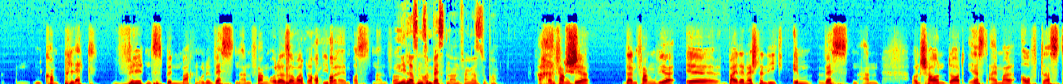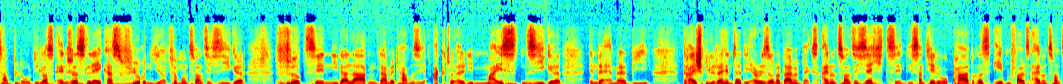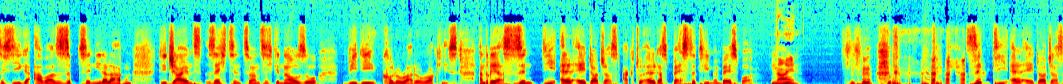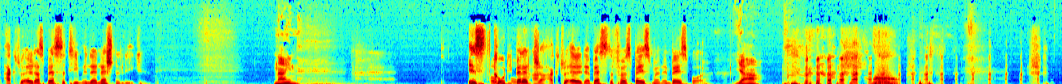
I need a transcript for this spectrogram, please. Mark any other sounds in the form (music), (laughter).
einen komplett wilden Spin machen und im Westen anfangen oder sollen wir doch lieber im Osten anfangen? Nee, lass uns im Westen anfangen, das ist super. Ach, dann fangen wir, dann fangen wir äh, bei der National League im Westen an und schauen dort erst einmal auf das Tableau. Die Los Angeles Lakers führen hier 25 Siege, 14 Niederlagen. Damit haben sie aktuell die meisten Siege in der MLB. Drei Spiele dahinter die Arizona Diamondbacks 21-16, die San Diego Padres ebenfalls 21 Siege, aber 17 Niederlagen, die Giants 16-20 genauso wie die Colorado Rockies. Andreas, sind die LA Dodgers aktuell das beste Team im Baseball? Nein. (laughs) sind die LA Dodgers aktuell das beste Team in der National League? Nein. Ist Oh, Cody oh, Bellinger aktuell der beste First Baseman im Baseball? Ja. (laughs)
